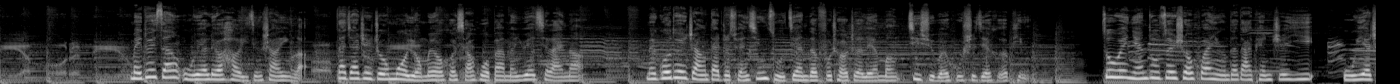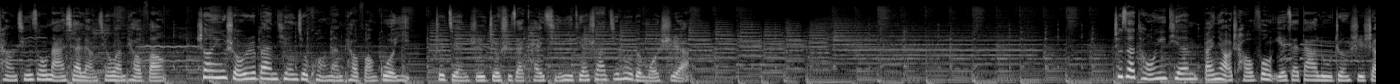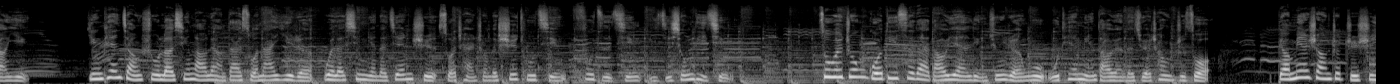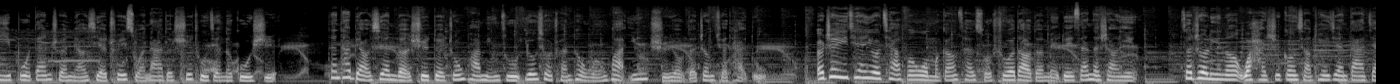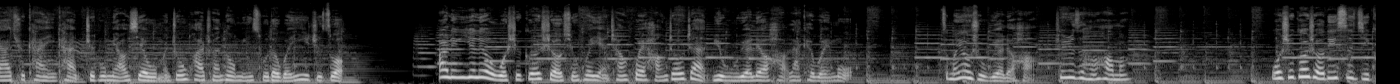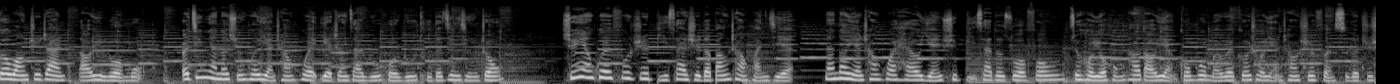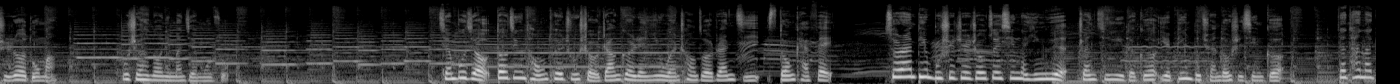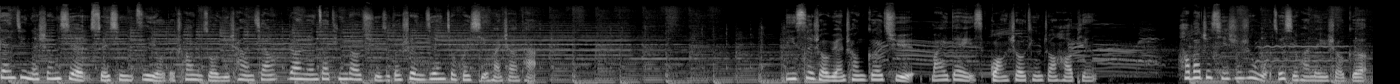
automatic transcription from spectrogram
美队三五月六号已经上映了，大家这周末有没有和小伙伴们约起来呢？美国队长带着全新组建的复仇者联盟，继续维护世界和平。作为年度最受欢迎的大片之一，午夜场轻松拿下两千万票房，上映首日半天就狂揽票房过亿，这简直就是在开启逆天刷纪录的模式啊！就在同一天，《百鸟朝凤》也在大陆正式上映。影片讲述了新老两代唢呐艺人为了信念的坚持所产生的师徒情、父子情以及兄弟情。作为中国第四代导演领军人物吴天明导演的绝唱之作，表面上这只是一部单纯描写吹唢呐的师徒间的故事，但它表现的是对中华民族优秀传统文化应持有的正确态度。而这一天又恰逢我们刚才所说到的《美队三》的上映。在这里呢，我还是更想推荐大家去看一看这部描写我们中华传统民俗的文艺之作。二零一六我是歌手巡回演唱会杭州站于五月六号拉开帷幕。怎么又是五月六号？这日子很好吗？我是歌手第四季歌王之战早已落幕，而今年的巡回演唱会也正在如火如荼的进行中。巡演会复制比赛时的帮唱环节。难道演唱会还要延续比赛的作风，最后由洪涛导演公布每位歌手演唱时粉丝的支持热度吗？不是很懂你们节目组。前不久，窦靖童推出首张个人英文创作专辑《Stone Cafe》，虽然并不是这周最新的音乐，专辑里的歌也并不全都是新歌，但他那干净的声线、随性自由的创作与唱腔，让人在听到曲子的瞬间就会喜欢上他。第四首原创歌曲《My Days》广受听众好评。好吧，这其实是我最喜欢的一首歌。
